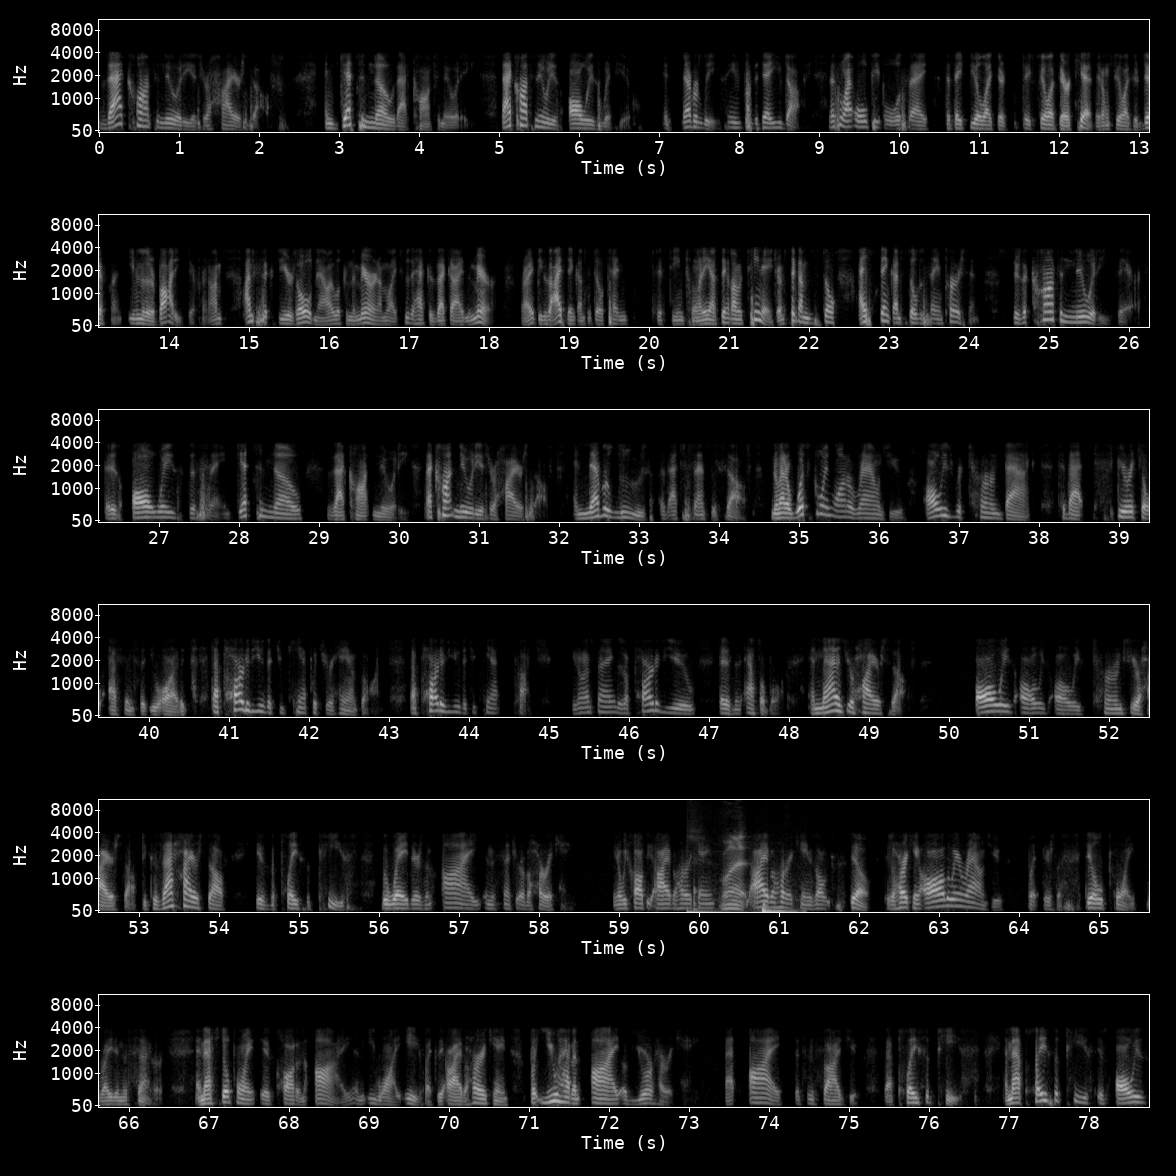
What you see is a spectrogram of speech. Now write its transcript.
That continuity is your higher self, and get to know that continuity. That continuity is always with you. It never leaves, even to the day you die. That's why old people will say that they feel like they're they feel like they're a kid. They don't feel like they're different, even though their body's different. I'm I'm 60 years old now. I look in the mirror and I'm like, who the heck is that guy in the mirror, right? Because I think I'm still 10, 15, 20. I think I'm a teenager. I think I'm still I think I'm still the same person. There's a continuity there that is always the same. Get to know that continuity. That continuity is your higher self, and never lose that sense of self. No matter what's going on around you, always return back to that spiritual essence that you are, that, that part of you that you can't put your hands on, that part of you that you can't touch. You know what I'm saying? There's a part of you that is ineffable, and that is your higher self. Always, always, always turn to your higher self because that higher self is the place of peace, the way there's an eye in the center of a hurricane. You know, we call it the eye of a hurricane. Right. The eye of a hurricane is always still. There's a hurricane all the way around you, but there's a still point right in the center. And that still point is called an eye, an E Y E, like the eye of a hurricane. But you have an eye of your hurricane, that eye that's inside you, that place of peace. And that place of peace is always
